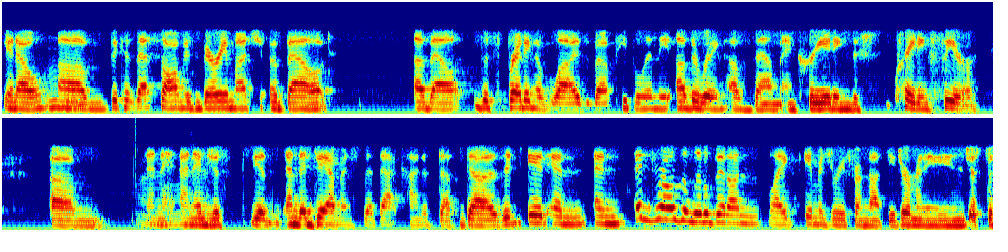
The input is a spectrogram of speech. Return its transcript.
You know, mm-hmm. um, because that song is very much about about the spreading of lies about people and the othering of them and creating this creating fear, um, and oh, okay. and it just and the damage that that kind of stuff does. It it and and it draws a little bit on like imagery from Nazi Germany, just to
